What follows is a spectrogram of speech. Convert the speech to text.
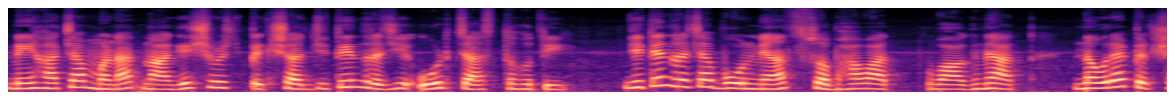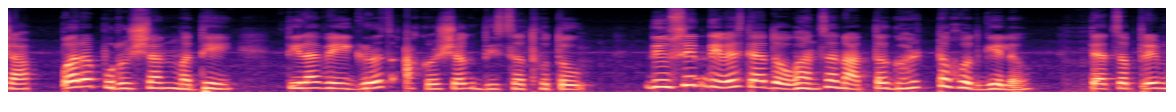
नेहाच्या मनात नागेश्वरपेक्षा जितेंद्रची ओढ जास्त होती. जितेंद्रच्या बोलण्यात स्वभावात वागण्यात नवऱ्यापेक्षा परपुरुषांमध्ये तिला वेगळंच आकर्षक दिसत होतं. दिवसेंदिवस त्या दोघांचं नातं घट्ट होत गेलं. त्याचं प्रेम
